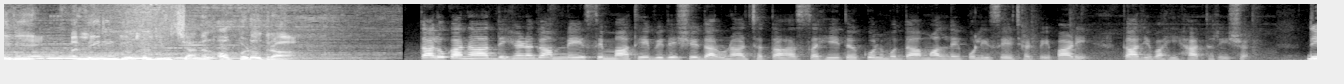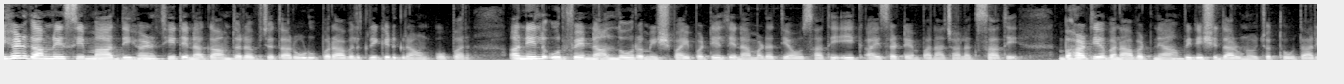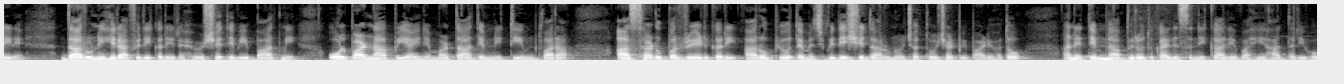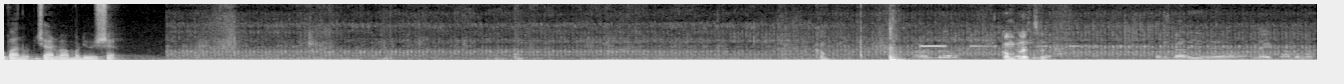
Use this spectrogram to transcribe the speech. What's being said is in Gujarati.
TV a leading local news channel of Vadodara તાલુકાના દિહેણ ગામની સીમમાંથી વિદેશી દારૂના જથ્થા સહિત કુલ મુદ્દા માલને પોલીસે ઝડપી પાડી કાર્યવાહી હાથ ધરી છે. દિહેણ ગામની સીમમાં દિહેણથી તેના ગામ તરફ જતા રોડ ઉપર આવેલ ક્રિકેટ ગ્રાઉન્ડ ઉપર અનિલ ઉર્ફે નાનલો રમેશભાઈ પટેલ તેના મળતિયાઓ સાથે એક આઈસર ટેમ્પાના ચાલક સાથે ભારતીય બનાવટના વિદેશી દારૂનો જથ્થો ઉતારીને દારૂની હેરાફેરી કરી રહ્યો છે તેવી બાતમી ઓલપાડના પીઆઈને મળતા તેમની ટીમ દ્વારા આ સ્થળ ઉપર રેડ કરી આરોપીઓ તેમજ વિદેશી દારૂનો જથ્થો ઝડપી પાડ્યો હતો અને તેમના વિરુદ્ધ કાયદેસરની કાર્યવાહી હાથ ધરી હોવાનું જાણવા મળ્યું છે. ಕಾಂಪ್ಲೆಕ್ಸ್ ಗಾಡಿ ಲೈಟ್ ಅದನ್ನ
